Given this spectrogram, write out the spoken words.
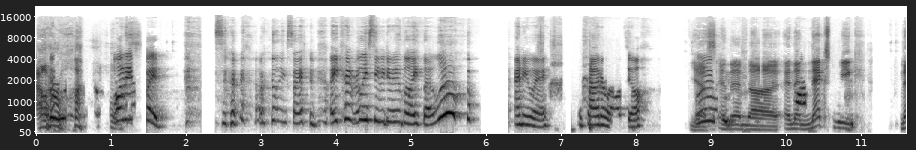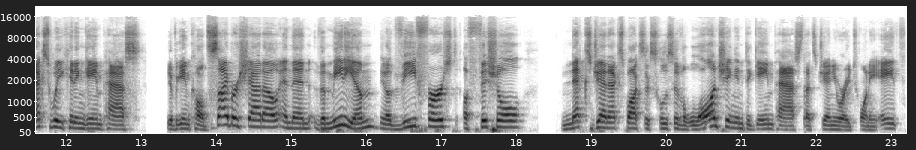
Outer Wilds. On Android. I'm really excited. I couldn't really see me doing like that. Woo! Anyway, it's Wilds, y'all. Yes, Woo! and then uh, and then next week, next week hitting Game Pass, you have a game called Cyber Shadow, and then The Medium. You know, the first official next gen Xbox exclusive launching into Game Pass. That's January 28th.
